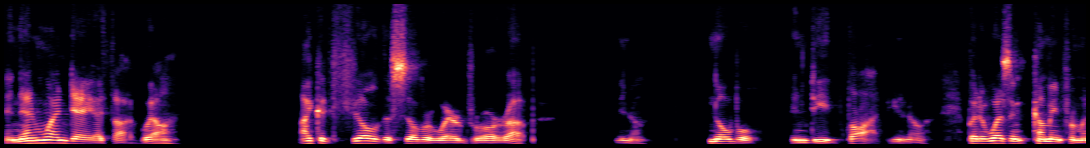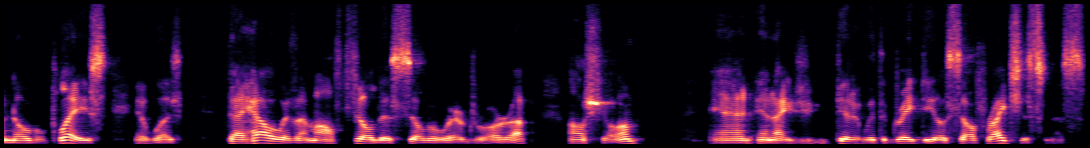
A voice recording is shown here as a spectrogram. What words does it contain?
And then one day I thought, well, I could fill the silverware drawer up, you know, noble indeed thought, you know, but it wasn't coming from a noble place. It was, the hell with them. I'll fill this silverware drawer up. I'll show them. And, and I did it with a great deal of self righteousness.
